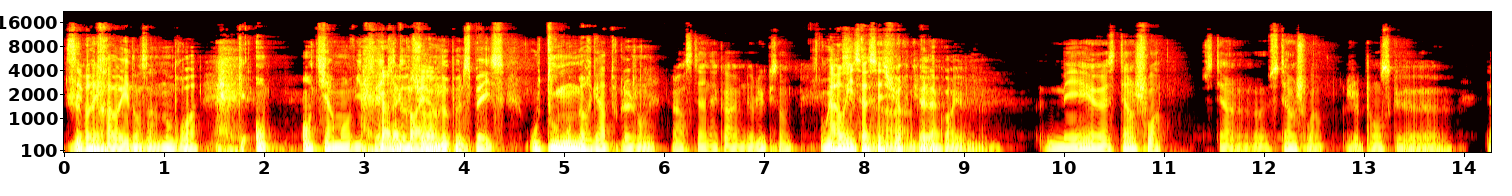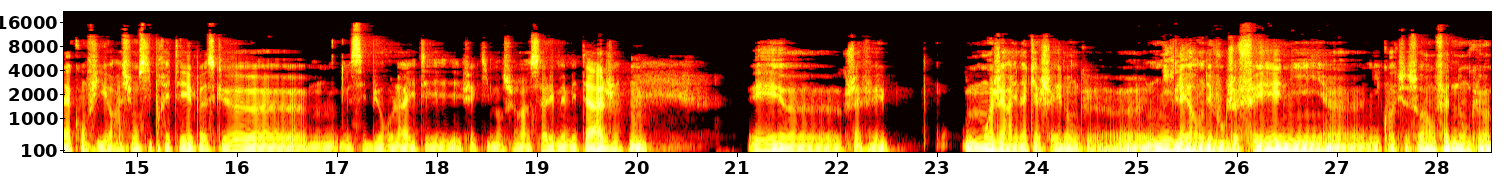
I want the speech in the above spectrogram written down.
je peux vrai. travailler dans un endroit qui est en- entièrement vitré, qui donne sur un open space où tout le monde me regarde toute la journée. Alors c'était un aquarium de luxe, hein. Ah oui, ça, c'est sûr un que- bel aquarium. mais euh, c'était un choix. C'était un, c'était un choix. Je pense que la configuration s'y prêtait parce que euh, ces bureaux-là étaient effectivement sur un seul et même étage. Hmm. Et euh, que j'avais. Moi, j'ai rien à cacher, donc euh, ni les rendez-vous que je fais, ni, euh, ni quoi que ce soit, en fait. Donc, euh,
